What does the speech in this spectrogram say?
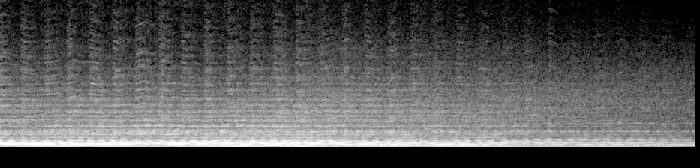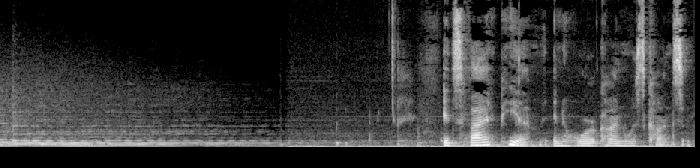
It's 5 p.m. in Horicon, Wisconsin.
